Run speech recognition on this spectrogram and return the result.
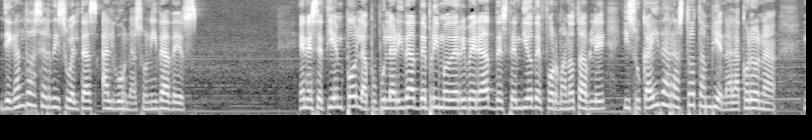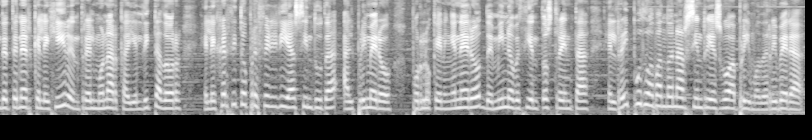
llegando a ser disueltas algunas unidades. En ese tiempo, la popularidad de Primo de Rivera descendió de forma notable y su caída arrastró también a la corona. De tener que elegir entre el monarca y el dictador, el ejército preferiría sin duda al primero, por lo que en enero de 1930 el rey pudo abandonar sin riesgo a Primo de Rivera.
